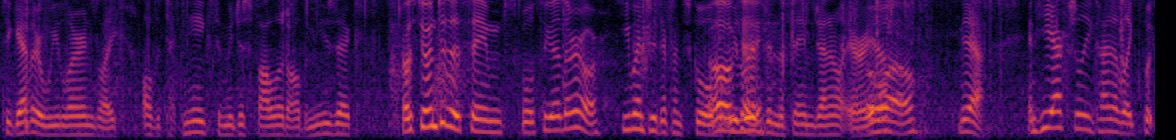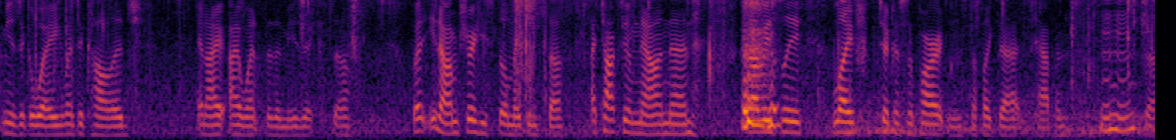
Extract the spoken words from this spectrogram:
together we learned like all the techniques and we just followed all the music. Oh, so you went to the same school together, or? He went to a different school, Oh, but we lived in the same general area. Oh wow. Yeah, and he actually kind of like put music away. He went to college, and I, I went for the music. So, but you know, I'm sure he's still making stuff. I talk to him now and then, But obviously, life took us apart and stuff like that happens. Mhm. So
